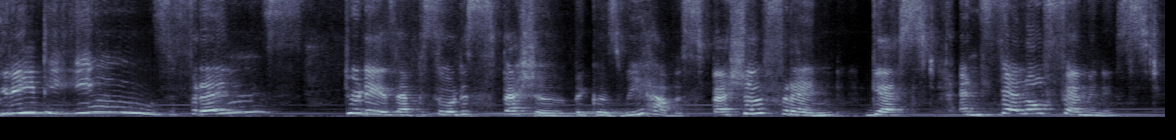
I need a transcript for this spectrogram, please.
Greetings, friends! Today's episode is special because we have a special friend, guest, and fellow feminist,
